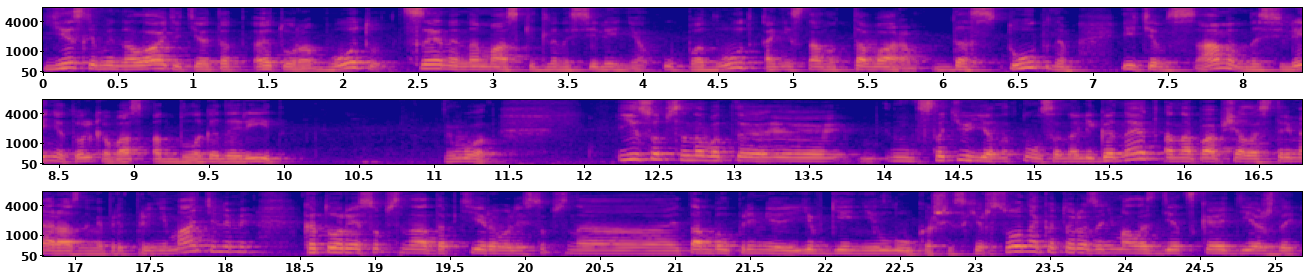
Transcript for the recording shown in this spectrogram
если вы наладите этот, эту работу, цены на маски для населения упадут, они станут товаром доступным, и тем самым население только вас отблагодарит. Вот. И, собственно, вот э, э статью я наткнулся на Лиганет, она пообщалась с тремя разными предпринимателями, которые, собственно, адаптировались. Собственно, там был пример Евгений Лукаш из Херсона, которая занималась детской одеждой.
